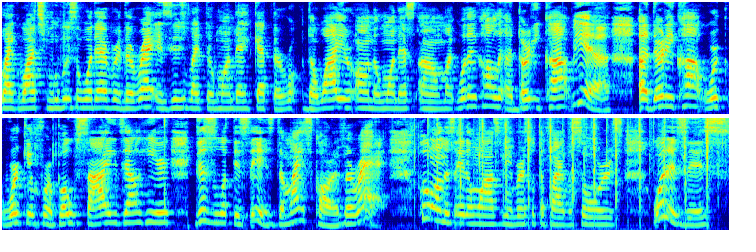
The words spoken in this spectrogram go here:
like watch movies or whatever, the rat is usually like the one that got the the wire on, the one that's um like what they call it, a dirty cop. Yeah, a dirty cop work working for both sides out here. This is what this is. The mice card, the rat. Put on this eight of wands being with the five of swords. What is this?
